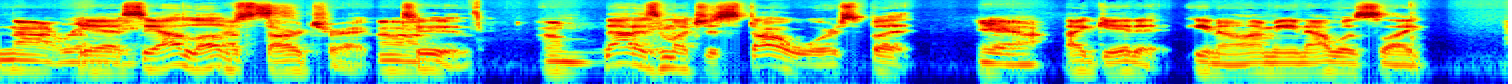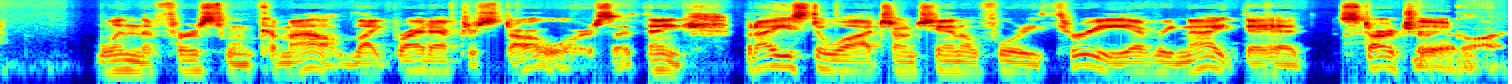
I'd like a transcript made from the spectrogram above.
not really. Yeah, see, I love That's- Star Trek uh, too. um, Not as much as Star Wars, but yeah, I get it. You know, I mean, I was like when the first one come out, like right after Star Wars, I think. But I used to watch on Channel 43 every night. They had Star Trek Yeah. on.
